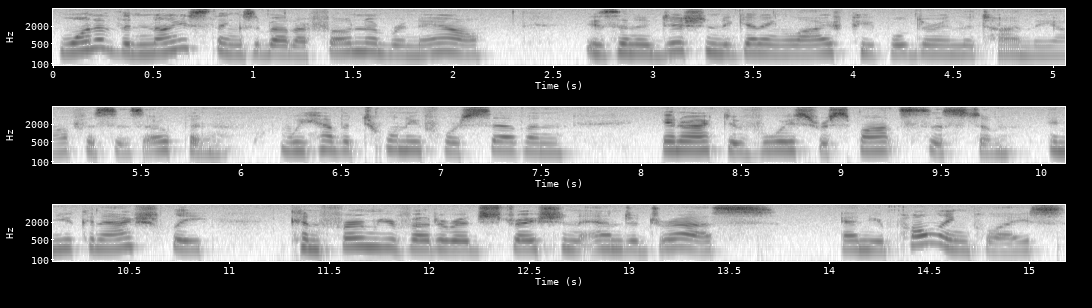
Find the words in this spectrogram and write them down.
One of the nice things about our phone number now is in addition to getting live people during the time the office is open, we have a 24 7 interactive voice response system. And you can actually confirm your voter registration and address and your polling place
